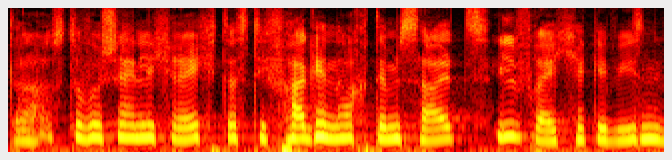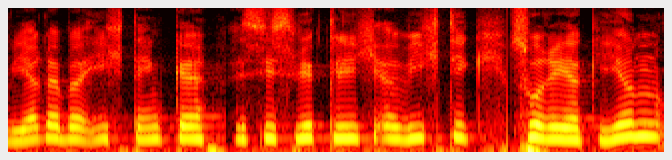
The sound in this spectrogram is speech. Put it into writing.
Da hast du wahrscheinlich recht, dass die Frage nach dem Salz hilfreicher gewesen wäre, aber ich denke, es ist wirklich äh, wichtig zu reagieren.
